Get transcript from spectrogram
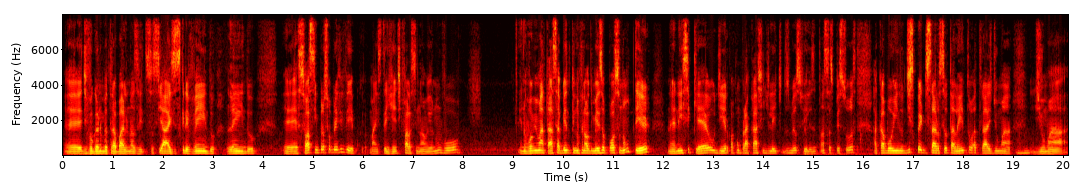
é, divulgando meu trabalho nas redes sociais, escrevendo, lendo. É só assim para eu sobreviver. Mas tem gente que fala assim, não, eu não vou e não vou me matar sabendo que no final do mês eu posso não ter né, nem sequer o dinheiro para comprar a caixa de leite dos meus filhos. Então essas pessoas acabam indo desperdiçar o seu talento atrás de uma uhum. de uma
